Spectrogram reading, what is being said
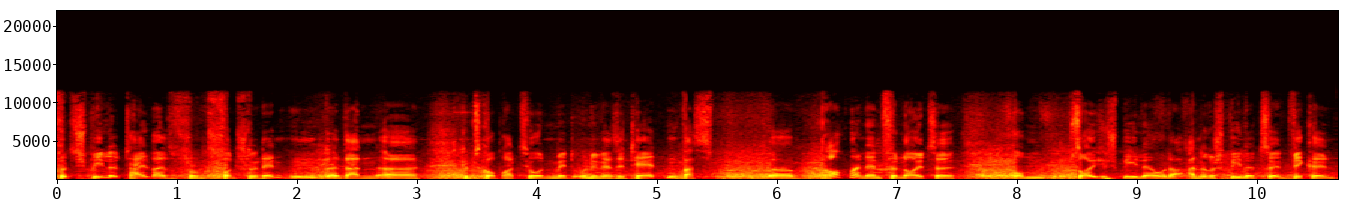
40 Spiele, teilweise von, von Studenten. Äh, dann äh, gibt es Kooperationen mit Universitäten. Was äh, braucht man denn für Leute, um solche Spiele oder andere Spiele zu entwickeln?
